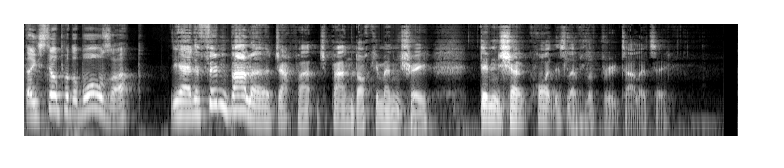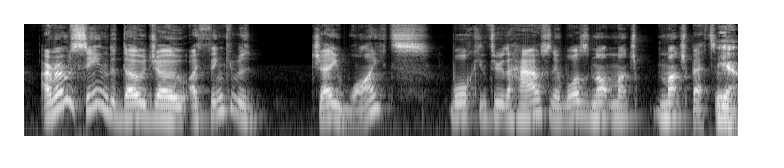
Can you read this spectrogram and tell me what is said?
They still put the walls up. yeah, the Finn Balor Japan, Japan documentary didn't show quite this level of brutality. I remember seeing the dojo. I think it was Jay White walking through the house, and it was not much much better. Yeah.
